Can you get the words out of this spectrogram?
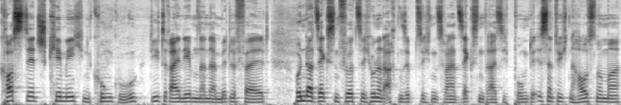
Kostic, Kimmich und Kunku, die drei nebeneinander im Mittelfeld. 146, 178 und 236 Punkte. Ist natürlich eine Hausnummer.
